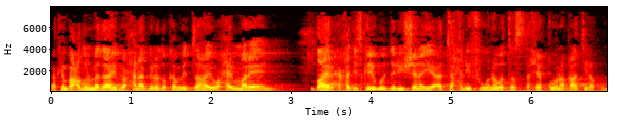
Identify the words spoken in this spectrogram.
Laakiin bacdu almadaahib oo xanaabiladu ka mid tahay waxay mareen daahirka xadiiska iyagoo deliishanaya ataxlifuuna wa tastaxiquuna qaatilakum.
